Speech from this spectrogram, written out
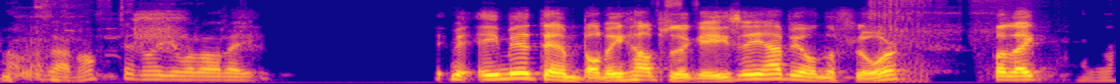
That was enough to know you were all right. He made them bunny hops look easy. I'd be on the floor, but like uh-huh.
